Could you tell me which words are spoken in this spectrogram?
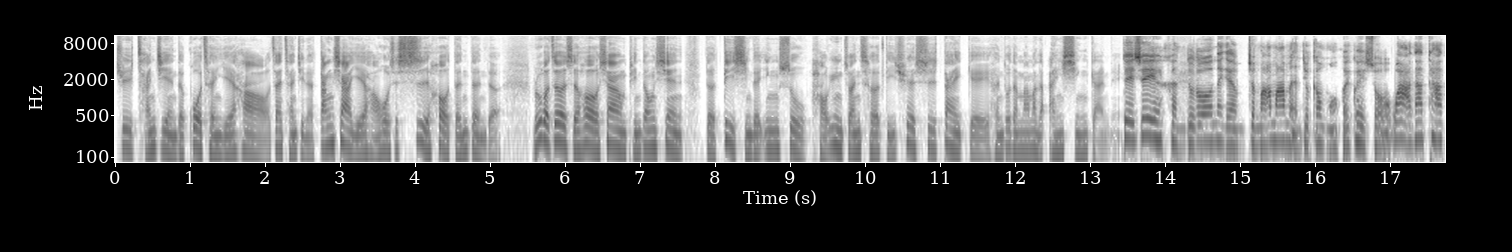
去产检的过程也好，在产检的当下也好，或是事后等等的。如果这个时候像屏东县的地形的因素，好运专车的确是带给很多的妈妈的安心感呢。对，所以很多那个准妈妈们就跟我们回馈说，哇，那她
